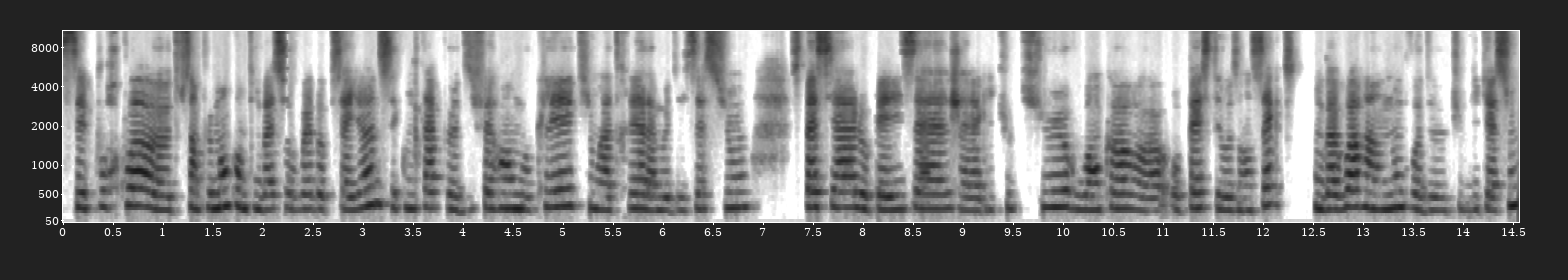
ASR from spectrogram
C'est pourquoi, euh, tout simplement, quand on va sur Web of Science et qu'on tape différents mots-clés qui ont attrait à la modélisation spatiale, au paysage, à l'agriculture ou encore aux pestes et aux insectes, on va voir un nombre de publications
